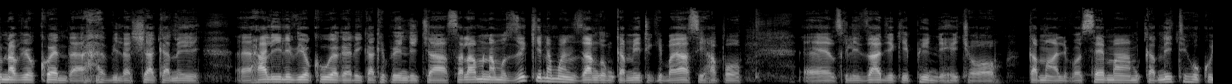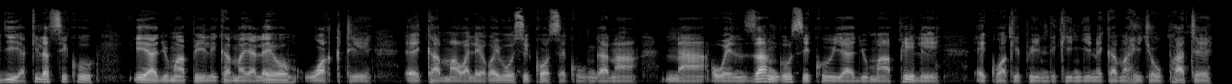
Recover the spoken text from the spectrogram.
unavyokwenda. Bila shaka ni e, hali ilivyokuwa katika kipindi cha salamu na muziki na mwenzangu Mkamiti Kibayasi hapo. E, msikilizaji, kipindi hicho kama alivyosema Mkamiti hukujia kila siku ya Jumapili kama ya leo, wakati e, kama wa. Kwa hivyo usikose kuungana na wenzangu siku ya Jumapili kwa kipindi kingine kama hicho, upate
